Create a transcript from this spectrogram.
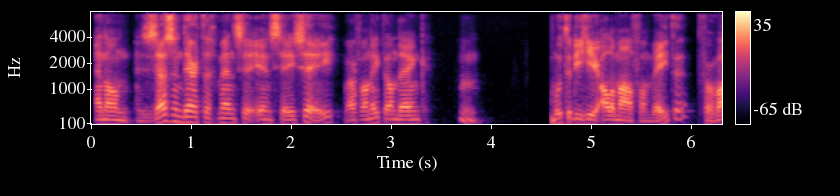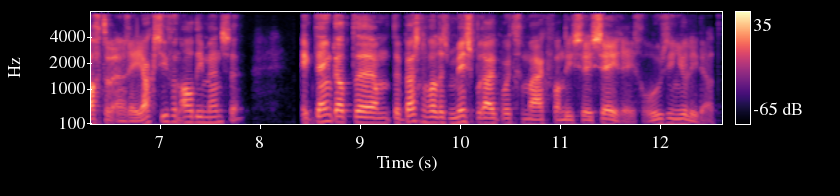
En dan 36 mensen in CC, waarvan ik dan denk, hmm, moeten die hier allemaal van weten? Verwachten we een reactie van al die mensen? Ik denk dat uh, er best nog wel eens misbruik wordt gemaakt van die CC-regel. Hoe zien jullie dat?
